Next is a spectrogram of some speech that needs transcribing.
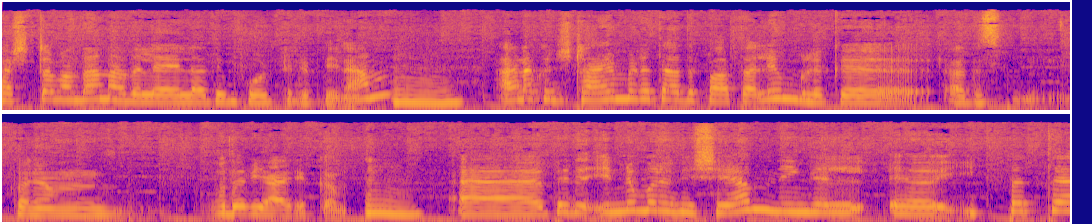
கஷ்டமா தான் அதுல எல்லாத்தையும் போட்டிருப்பினம். ஆனா கொஞ்சம் டைம் எடுத்து அதை பார்த்தாலே உங்களுக்கு அது கொஞ்சம் உதவியா இருக்கும் இது இன்னும் ஒரு விஷயம் நீங்கள் இப்பத்த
